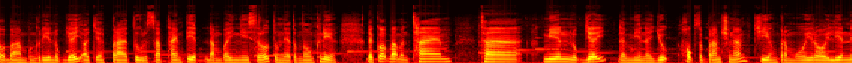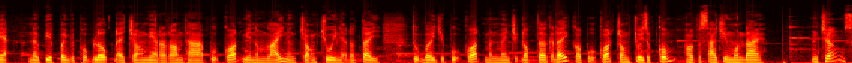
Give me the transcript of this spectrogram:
ក៏បានបង្រៀនលោកយាយឲ្យចេះប្រើទូរស័ព្ទថែមទៀតដើម្បីងាយស្រួលទំនាក់ទំនងគ្នាដែលគាត់បានបន្ថែមថាមានលោកយាយដែលមានអាយុ65ឆ្នាំជាង600លាននាក់ នៅពីពេញពិភពលោកដែលចង់មានអារម្មណ៍ថាពួកគាត់មានតម្លៃនិងចង់ជួយអ្នកដទៃទោះបីជាពួកគាត់មិនមែនជាដុកទ័រក្តីក៏ពួកគាត់ចង់ជួយសង្គមឲ្យប្រសើរជាងមុនដែរអញ្ចឹងស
